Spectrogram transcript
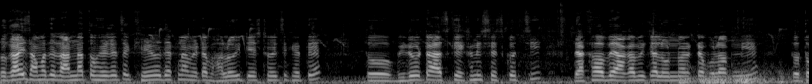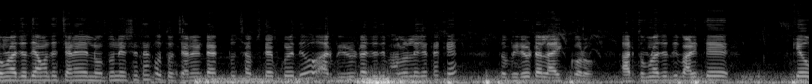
তো গাইজ আমাদের রান্না তো হয়ে গেছে, খেয়েও দেখলাম, এটা ভালোই টেস্ট হয়েছে খেতে। তো ভিডিওটা আজকে এখানেই শেষ করছি। দেখা হবে আগামীকাল অন্য একটা ব্লগ নিয়ে। তো তোমরা যদি আমাদের চ্যানেলে নতুন এসে থাকো, তো চ্যানেলটা একটু সাবস্ক্রাইব করে দিও। আর ভিডিওটা যদি ভালো লেগে থাকে, তো ভিডিওটা লাইক করো। আর তোমরা যদি বাড়িতে কেউ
